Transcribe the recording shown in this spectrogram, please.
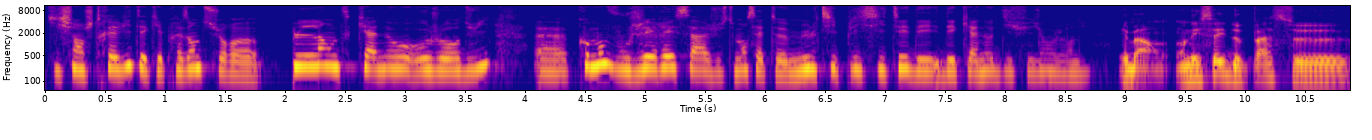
qui change très vite et qui est présente sur plein de canaux aujourd'hui. Euh, comment vous gérez ça, justement, cette multiplicité des, canaux de diffusion aujourd'hui? Eh ben, on essaye de pas se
